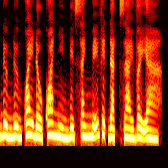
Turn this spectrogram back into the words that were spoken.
đường đường quay đầu qua nhìn biệt danh mễ Việt đặt dài vậy à.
